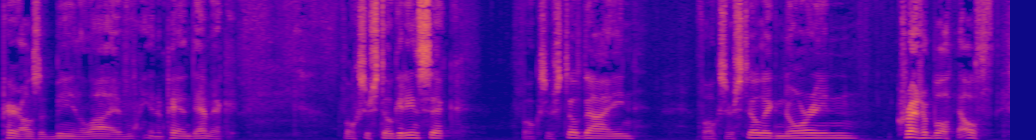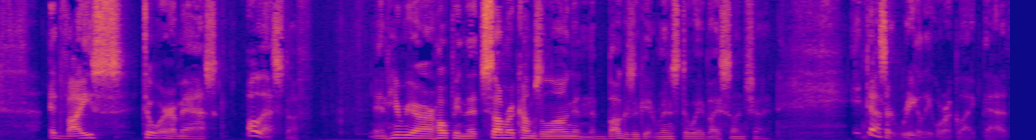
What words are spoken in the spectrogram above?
perils of being alive in a pandemic. Folks are still getting sick. Folks are still dying. Folks are still ignoring credible health advice to wear a mask, all that stuff. And here we are hoping that summer comes along and the bugs will get rinsed away by sunshine. It doesn't really work like that.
